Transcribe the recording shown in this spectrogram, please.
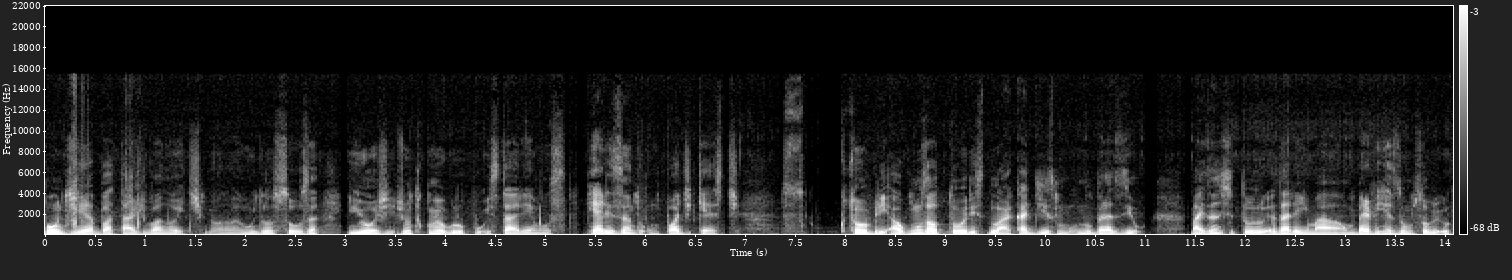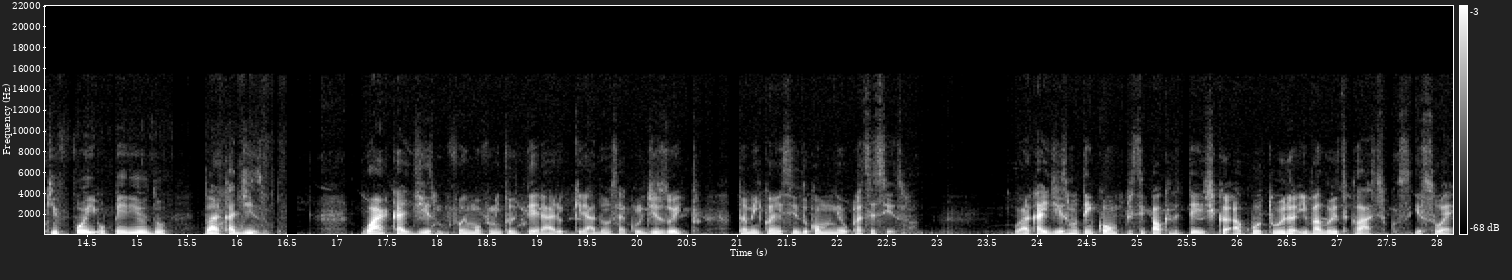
Bom dia, boa tarde, boa noite. Meu nome é Murilo Souza e hoje, junto com meu grupo, estaremos realizando um podcast sobre alguns autores do arcadismo no Brasil. Mas antes de tudo, eu darei uma, um breve resumo sobre o que foi o período do arcadismo. O arcadismo foi um movimento literário criado no século XVIII, também conhecido como neoclassicismo. O arcaidismo tem como principal característica a cultura e valores clássicos, isso é,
